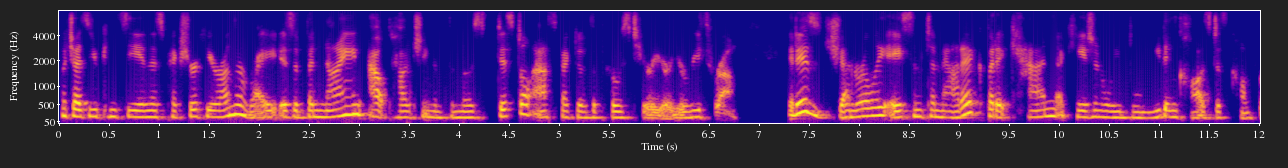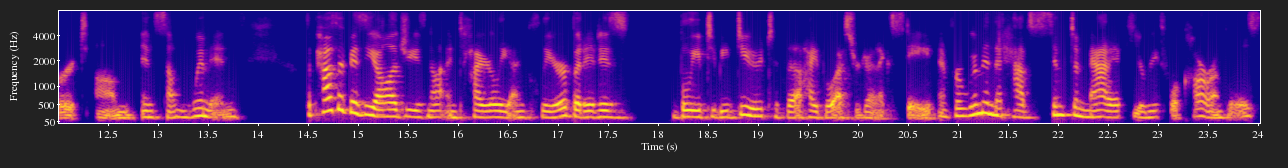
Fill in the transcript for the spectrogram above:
which as you can see in this picture here on the right is a benign outpouching of the most distal aspect of the posterior urethra. It is generally asymptomatic, but it can occasionally bleed and cause discomfort um, in some women. The pathophysiology is not entirely unclear, but it is believed to be due to the hypoestrogenic state. And for women that have symptomatic urethral caruncles,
